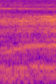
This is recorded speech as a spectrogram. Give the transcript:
وآله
